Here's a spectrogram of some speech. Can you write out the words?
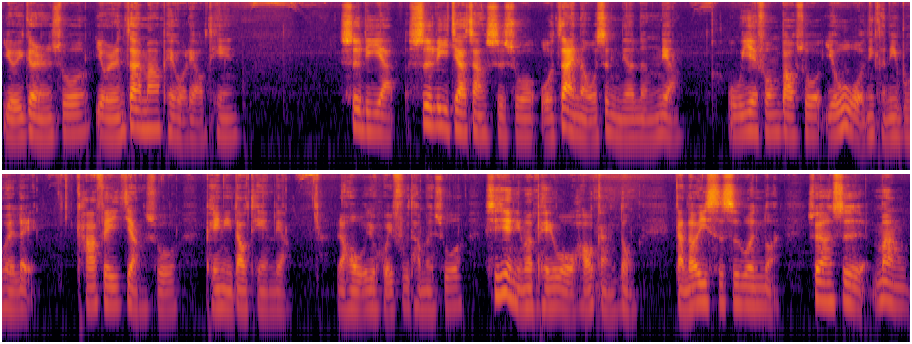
有一个人说：“有人在吗？陪我聊天。”势力啊，势力加战士说：“我在呢，我是你的能量。”午夜风暴说：“有我，你肯定不会累。”咖啡酱说：“陪你到天亮。”然后我就回复他们说：“谢谢你们陪我，我好感动，感到一丝丝温暖。虽然是漫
